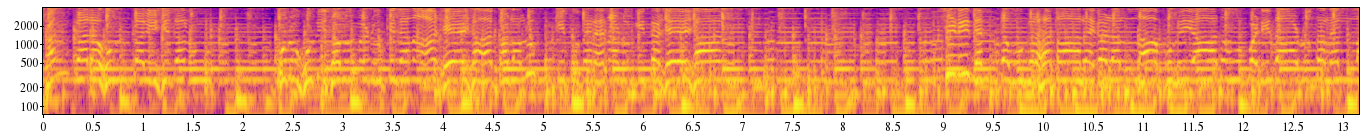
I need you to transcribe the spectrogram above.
ಶಂಕರ ಹುಂಕರಿಸಿದನು. ಹುಡುಹುಡಿಸಲು ನಾ ಶೇಷ ಕಡಲುಕ್ಕಿತು ತೆರೆ ನಡುಗಿತ ಶೇಷ. ಸಿಡಿದೆದ್ದವು ಗ್ರಹ ತಾರೆಗಳೆಲ್ಲ, ಪುಡಿಯಾದವು ಪಡಿದಾಡುತ್ತಲೆಲ್ಲ.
